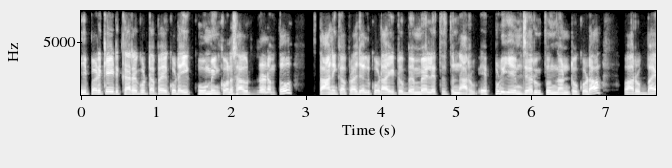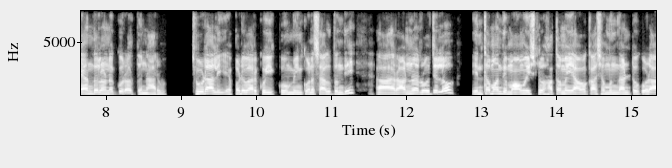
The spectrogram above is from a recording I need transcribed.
ఇప్పటికే ఇటు కర్రగుట్టపై కూడా ఈ కూమింగ్ కొనసాగుతుండడంతో స్థానిక ప్రజలు కూడా ఇటు బెంబేలెత్తుతున్నారు. ఎప్పుడు ఏం జరుగుతుందంటూ కూడా వారు భయాందోళనకు గురవుతున్నారు. చూడాలి ఎప్పటి వరకు ఈ కూమింగ్ కొనసాగుతుంది. ఆ, రానున్న రోజుల్లో ఎంతమంది మావోయిస్టులు హతమయ్యే అవకాశం ఉందంటూ కూడా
